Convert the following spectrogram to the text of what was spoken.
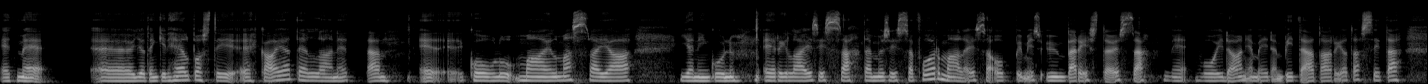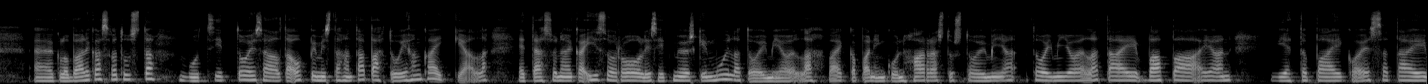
Että me jotenkin helposti ehkä ajatellaan, että e, koulumaailmassa ja ja niin kuin erilaisissa tämmöisissä formaaleissa oppimisympäristöissä me voidaan ja meidän pitää tarjota sitä globaalikasvatusta, mutta sitten toisaalta oppimistahan tapahtuu ihan kaikkialla. Et tässä on aika iso rooli sit myöskin muilla toimijoilla, vaikkapa niin kuin harrastustoimijoilla tai vapaa-ajan viettopaikoissa tai,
